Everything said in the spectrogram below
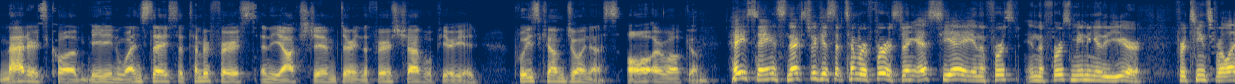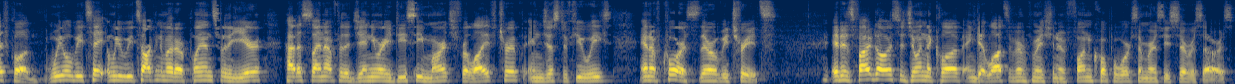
Matters Club meeting Wednesday, September 1st in the Aux Gym during the first travel period. Please come join us. All are welcome. Hey, Saints. Next week is September 1st during STA in the first in the first meeting of the year for Teens for Life Club. We will be we will be talking about our plans for the year, how to sign up for the January DC March for Life trip in just a few weeks, and of course, there will be treats. It is $5 to join the club and get lots of information and fun Corporal Works and Mercy service hours.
